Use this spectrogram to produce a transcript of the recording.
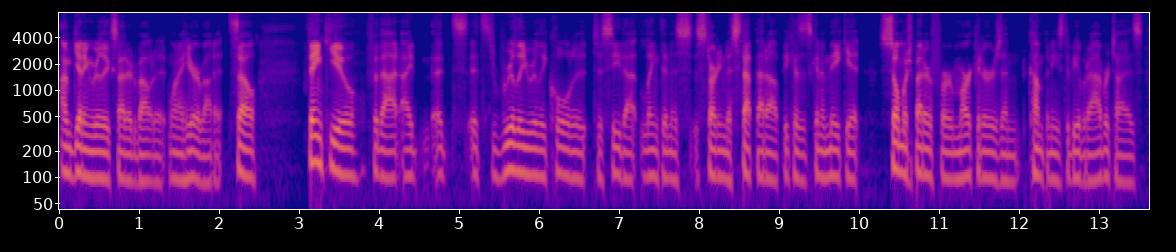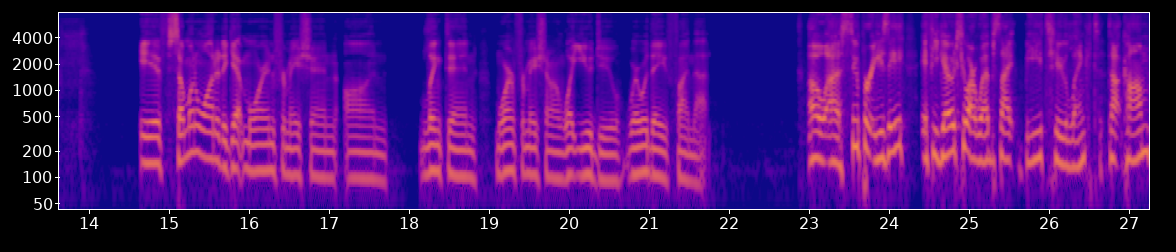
I'm getting really excited about it when I hear about it. So thank you for that. I it's it's really really cool to to see that LinkedIn is starting to step that up because it's going to make it so much better for marketers and companies to be able to advertise. If someone wanted to get more information on LinkedIn, more information on what you do, where would they find that? Oh, uh, super easy. If you go to our website, b2linked.com,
